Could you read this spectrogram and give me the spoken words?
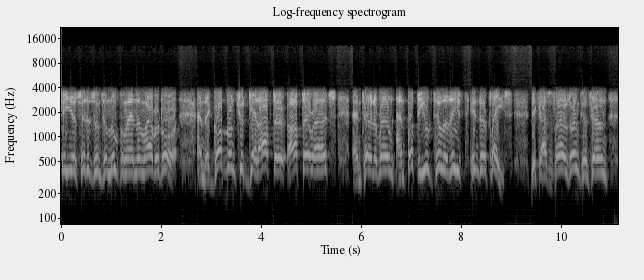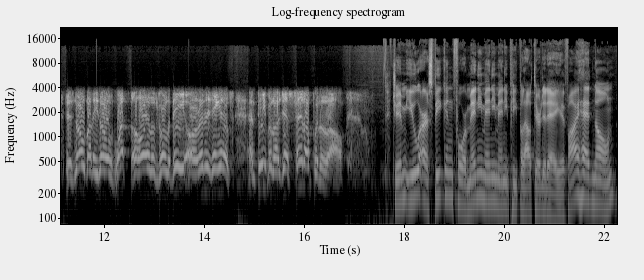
senior citizens in Newfoundland and Labrador. And the government should get off their arts and turn around and put the utilities in their place. Because as far as I'm concerned, there's nobody knows what the oil is going to be or anything else. And people are just fed up with it all. Jim, you are speaking for many, many, many people out there today. If I had known,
